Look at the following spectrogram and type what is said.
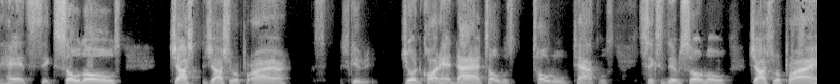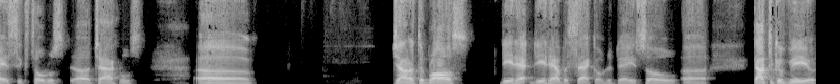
had six solos. Josh Joshua Pryor, excuse me, Jordan Carter had nine totals total tackles, six of them solo. Joshua Pryor had six total uh, tackles. Uh, Jonathan Ross did have did have a sack on the day. So uh, Dr. Cavill,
